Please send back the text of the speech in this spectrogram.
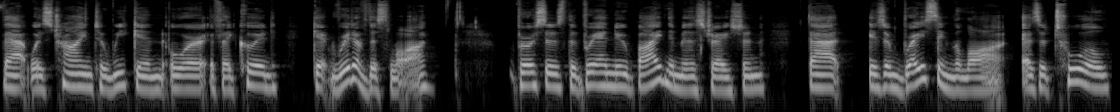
that was trying to weaken or, if they could, get rid of this law versus the brand new Biden administration that is embracing the law as a tool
